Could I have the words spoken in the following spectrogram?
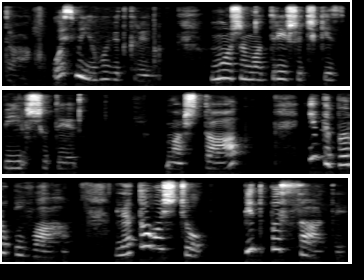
Так, ось ми його відкрили. Можемо трішечки збільшити масштаб. І тепер увага! Для того, щоб підписати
